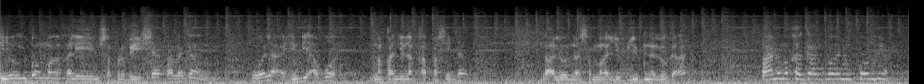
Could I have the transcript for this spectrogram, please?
Yung ibang mga kalihim sa probinsya talagang wala, hindi abot ng kanilang kapasidad. Lalo na sa mga liblib na lugar. Paano makagagawa ng pondo?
